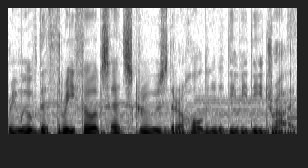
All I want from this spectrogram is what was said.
Remove the three Phillips head screws that are holding the DVD drive.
